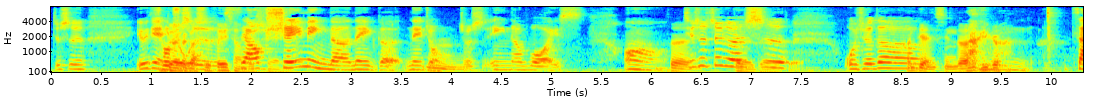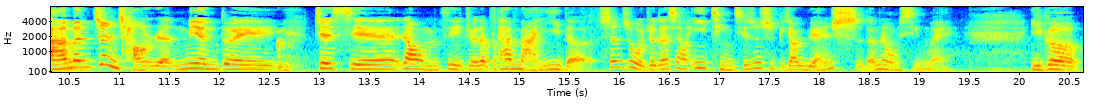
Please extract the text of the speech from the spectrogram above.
就是有点就是非常的 self shaming 的那个那种，嗯就是 inner voice。嗯，其实这对对个是对我觉得很典型的一个，嗯，咱们正常人面对这些让我们自己觉得不太满意的，甚至我觉得像 eating 其实是比较原始的那种行为，一个、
